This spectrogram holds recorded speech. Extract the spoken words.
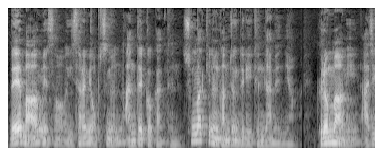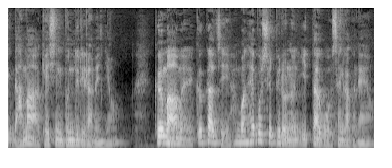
내 마음에서 이 사람이 없으면 안 될 것 같은 숨막히는 감정들이 든다면요. 그런 마음이 아직 남아 계신 분들이라면요. 그 마음을 끝까지 한번 해보실 필요는 있다고 생각을 해요.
